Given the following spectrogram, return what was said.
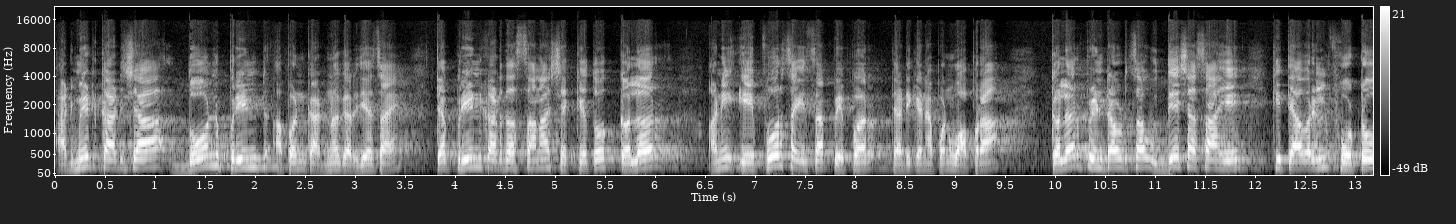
ॲडमिट कार्डच्या दोन प्रिंट आपण काढणं गरजेचं आहे. त्या प्रिंट काढत असताना शक्यतो कलर आणि ए फोर साईजचा पेपर त्या ठिकाणी आपण वापरा. कलर प्रिंटआउटचा उद्देश असा आहे की त्यावरील फोटो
